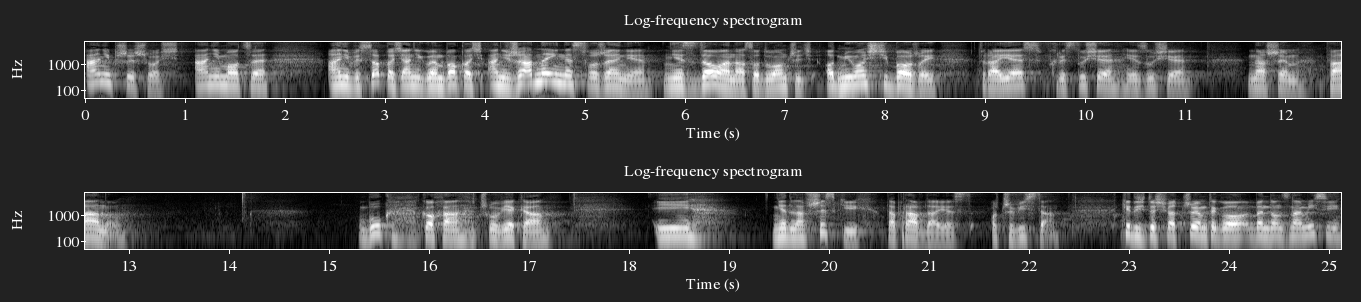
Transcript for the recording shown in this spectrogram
ani przyszłość, ani moce, ani wysokość, ani głębokość, ani żadne inne stworzenie nie zdoła nas odłączyć od miłości Bożej, która jest w Chrystusie Jezusie, naszym Panu. Bóg kocha człowieka i nie dla wszystkich ta prawda jest oczywista. Kiedyś doświadczyłem tego, będąc na misji.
